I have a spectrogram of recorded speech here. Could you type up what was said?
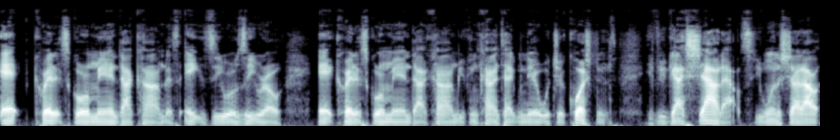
at creditscoreman.com. That's 800 at creditscoreman.com. You can contact me there with your questions. If you got shout outs, you want to shout out,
